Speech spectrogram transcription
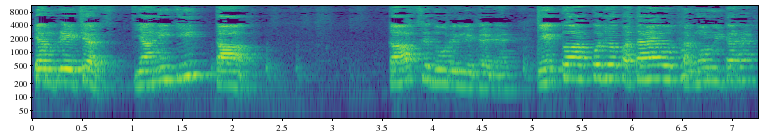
टेम्परेचर यानी कि ताप। ताप से दो रिलेटेड है। एक तो आपको जो पता है, वो थर्मोमीटर है।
